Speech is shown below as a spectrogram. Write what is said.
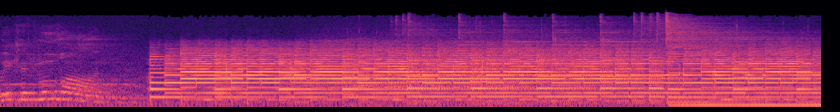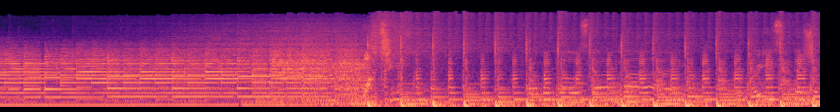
We can move on. Deixa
